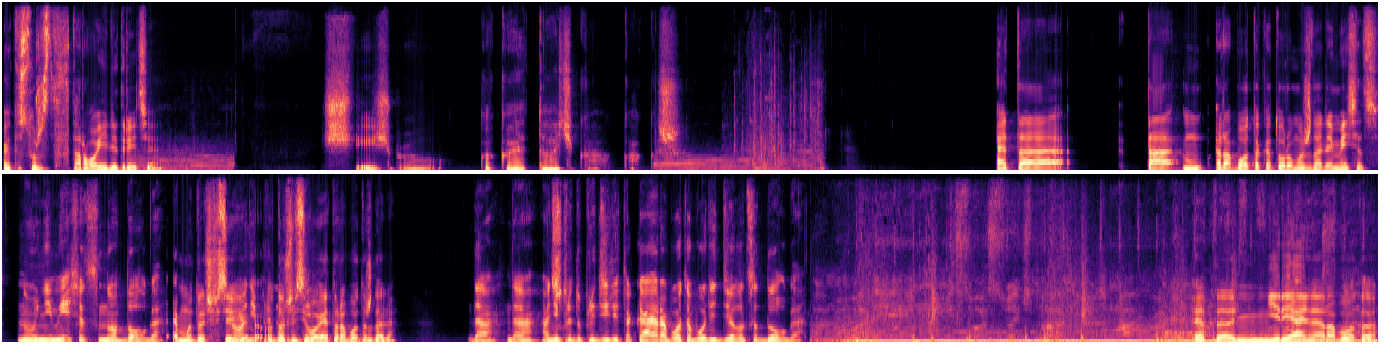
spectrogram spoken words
Это Сурс второй или третья? Щищ, бро. Какая тачка. Как же. Это та работа, которую мы ждали месяц? Ну, не месяц, но долго. Мы дольше, всего, они дольше всего эту работу ждали? Да, да, они предупредили, такая работа будет делаться долго. Это нереальная работа.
